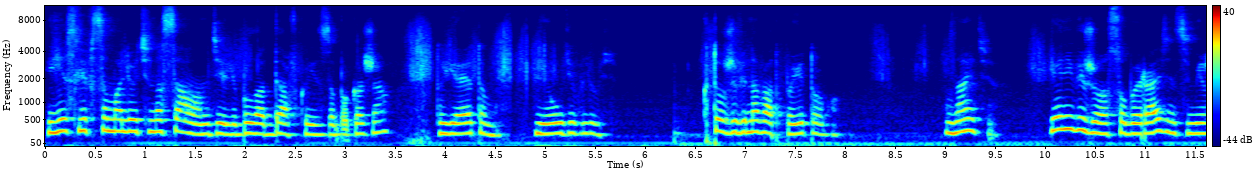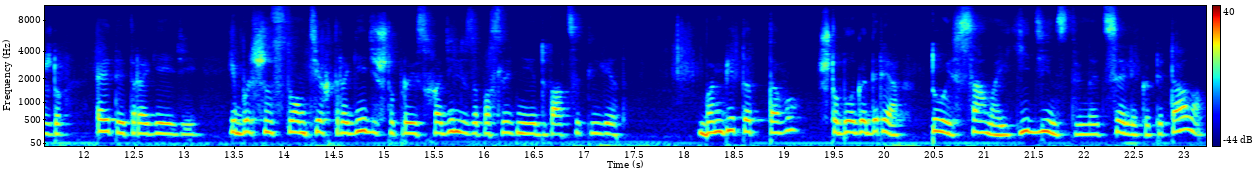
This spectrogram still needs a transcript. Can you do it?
И если в самолете на самом деле была давка из-за багажа, то я этому не удивлюсь. Кто же виноват по итогу? Знаете, я не вижу особой разницы между этой трагедией и большинством тех трагедий, что происходили за последние 20 лет. Бомбит от того, что благодаря той самой единственной цели капитала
